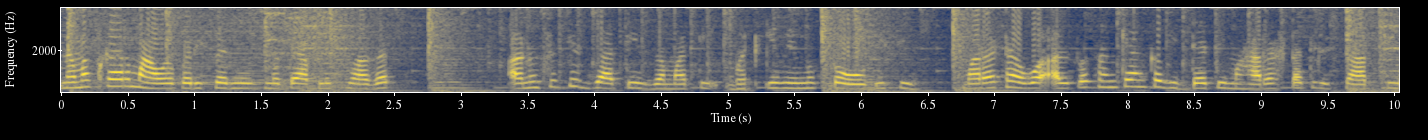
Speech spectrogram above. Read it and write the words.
नमस्कार मावळ परिसर न्यूजमध्ये आपले स्वागत. अनुसूचित जाती जमाती भटके विमुक्त ओबीसी मराठा व अल्पसंख्याक विद्यार्थी महाराष्ट्रातील सारथी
